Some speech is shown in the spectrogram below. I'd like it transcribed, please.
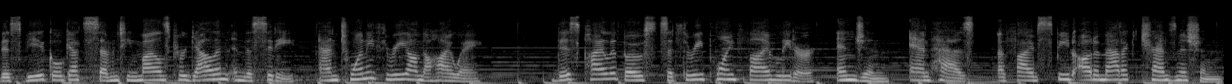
This vehicle gets 17 miles per gallon in the city, and 23 on the highway. This Pilot boasts a 3.5-liter engine, and has a 5-speed automatic transmission.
